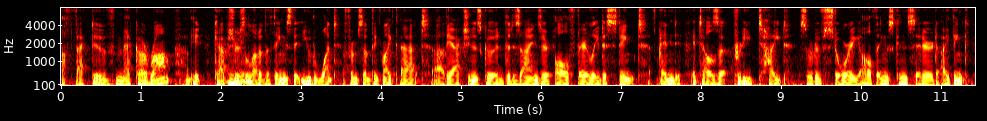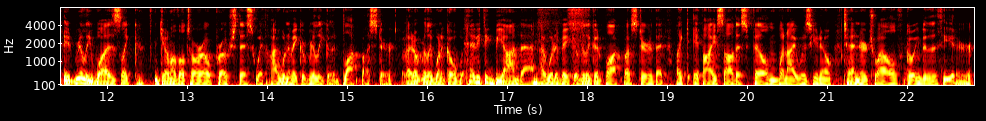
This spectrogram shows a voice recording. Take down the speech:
effective mecha romp. It captures a Mhm. lot of the things that you'd want from something like that. Uh, the action is good, the designs are all fairly distinct, and it tells a pretty tight sort of story, all things considered. I think it really was like Guillermo del Toro approached this with I want to make a really good blockbuster. I don't really want to go anything beyond that. I want to make a really good blockbuster that, like, if I saw this film when I was, you know, 10 or 12 going to the theater,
